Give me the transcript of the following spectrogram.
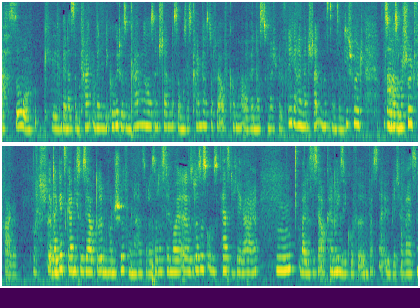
Ach so, okay. Wenn das im Kranken, wenn die Kubitus im Krankenhaus entstanden ist, dann muss das Krankenhaus dafür aufkommen. Aber wenn das zum Beispiel im Pflegeheim entstanden ist, dann sind die schuld. Das ist ah. immer so eine Schuldfrage. Ach, da geht es gar nicht so sehr, ob du irgendwo eine Schürfwunde hast oder so. Das ist, den Leuten, also das ist uns herzlich egal. Mhm. Weil das ist ja auch kein Risiko für irgendwas, äh, üblicherweise.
